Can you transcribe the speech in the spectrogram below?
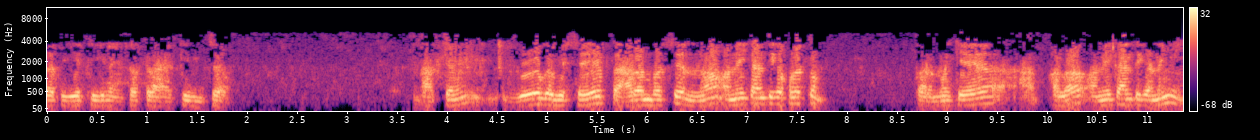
ये ठीक नहीं सत्र है किंच योग विषय प्रारंभ से न अनेकांतिक फलत्व। कर्म के फल अनेकांतिक नहीं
